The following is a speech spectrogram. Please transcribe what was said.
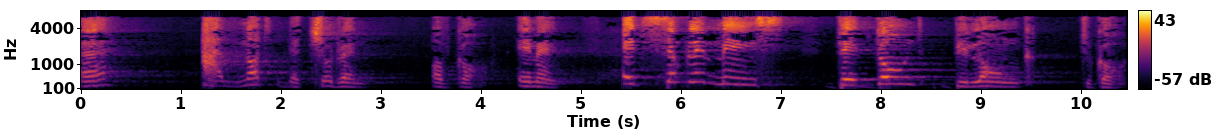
eh, are not the children of God. Amen. It simply means they don't belong to God.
